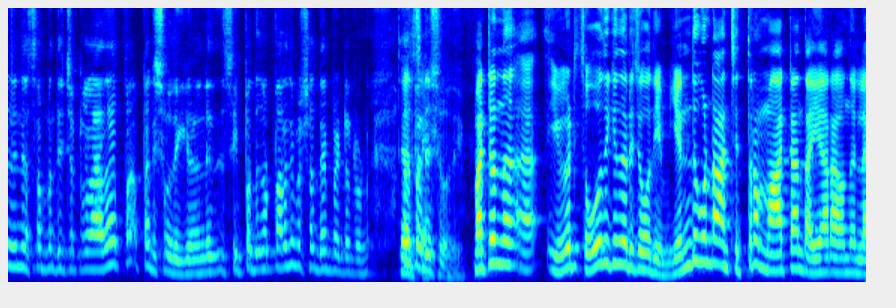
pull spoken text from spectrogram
ഇതിനെ സംബന്ധിച്ചിട്ടുള്ള അത് പരിശോധിക്കുന്നുണ്ട്. പരിശോധിക്കും ഇപ്പം നിങ്ങൾ പറഞ്ഞ പക്ഷേ അദ്ദേഹം പെട്ടിട്ടുണ്ട്. അത് പരിശോധിക്കും. മറ്റൊന്ന് ഇവർ ചോദിക്കുന്ന ഒരു ചോദ്യം എന്തുകൊണ്ട് ആ ചിത്രം മാറ്റാൻ തയ്യാറാവുന്നില്ല?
